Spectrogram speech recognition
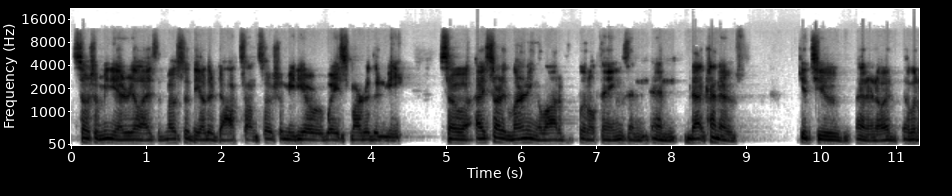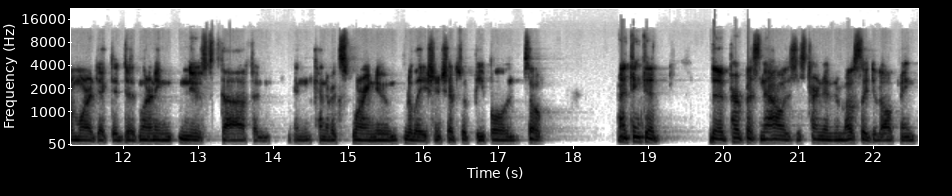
social media, I realized that most of the other docs on social media were way smarter than me. So I started learning a lot of little things, and and that kind of gets you I don't know a, a little more addicted to learning new stuff and and kind of exploring new relationships with people. And so I think that the purpose now is just turned into mostly developing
